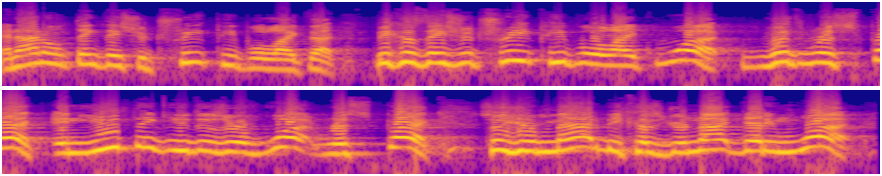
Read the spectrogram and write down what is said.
And I don't think they should treat people like that. Because they should treat people like what? With respect. And you think you deserve what? Respect. So you're mad because you're not getting what?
